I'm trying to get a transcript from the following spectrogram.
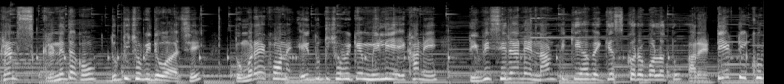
ফ্রেন্ডস স্ক্রিনে দেখো দুটি ছবি দেওয়া আছে। তোমরা এখন এই দুটি ছবিকে মিলিয়ে এখানে টিভি সিরিয়ালের নামটি কি হবে গেস করে বলো তো? আর এটি একটি খুব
